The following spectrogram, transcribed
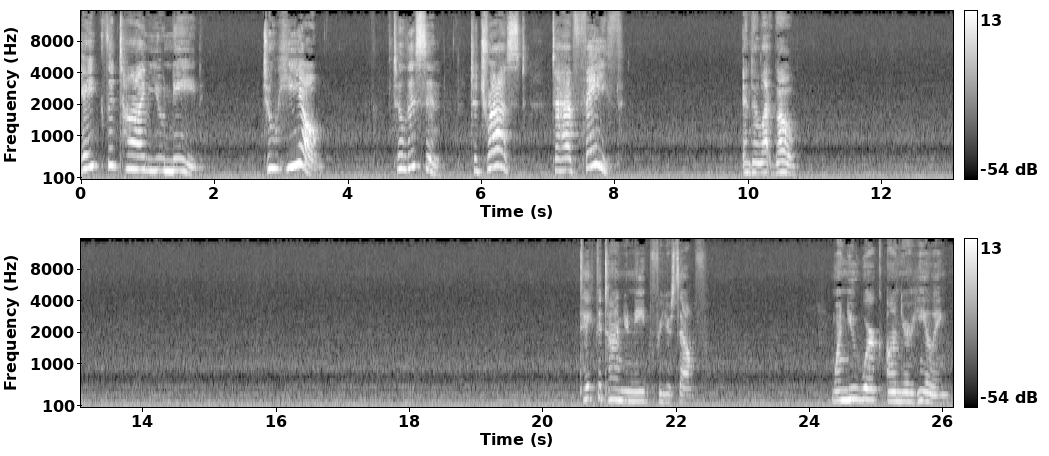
Take the time you need to heal, to listen, to trust, to have faith, and to let go. Take the time you need for yourself. When you work on your healing,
